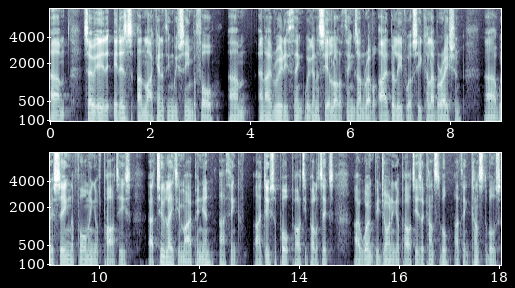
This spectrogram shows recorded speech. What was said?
Um, so it, it is unlike anything we've seen before. Um, and I really think we're going to see a lot of things unravel. I believe we'll see collaboration. Uh, we're seeing the forming of parties. Uh, too late, in my opinion. I think I do support party politics. I won't be joining a party as a constable. I think constables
